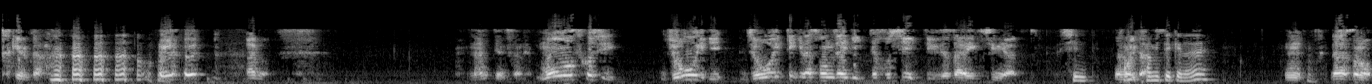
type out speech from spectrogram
かけるから。あの、なんていうんですかね、もう少し上位、上位的な存在でいってほしいっていう矢沢永吉には、新思い出す神的なね。うん。だからその、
